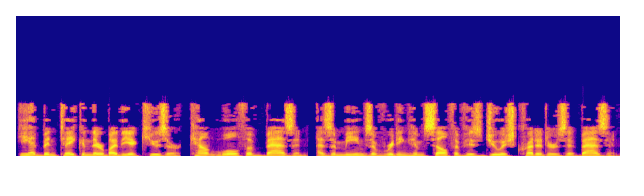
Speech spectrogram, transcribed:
He had been taken there by the accuser, Count Wolf of Bazin, as a means of ridding himself of his Jewish creditors at Bazin.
